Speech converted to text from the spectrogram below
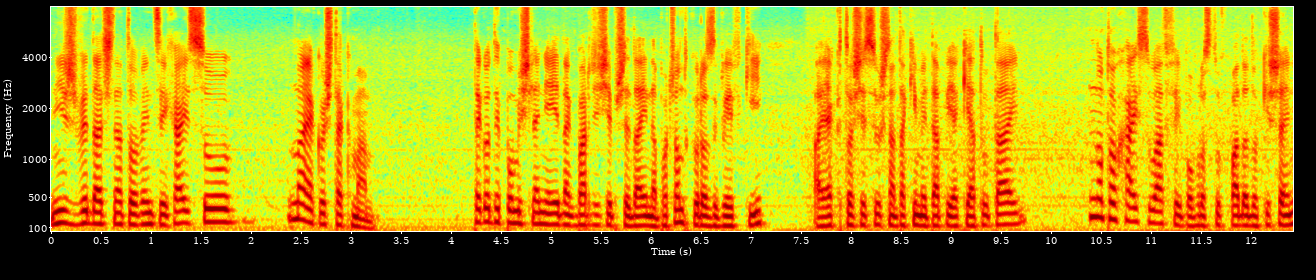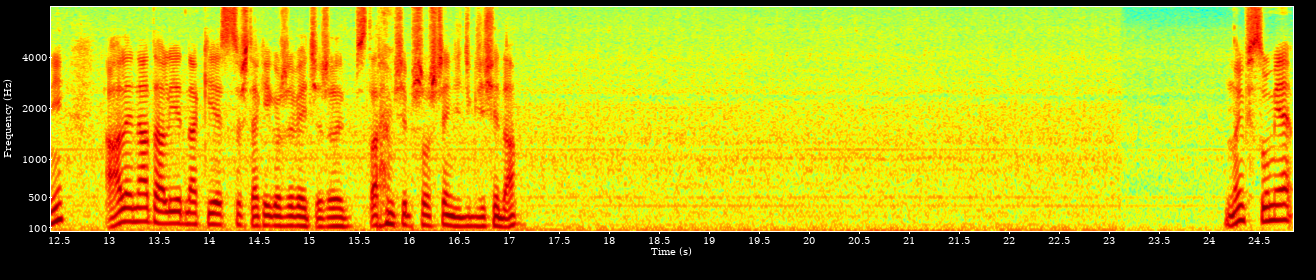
niż wydać na to więcej hajsu. No jakoś tak mam tego typu myślenie jednak bardziej się przydaje na początku rozgrywki, a jak ktoś jest już na takim etapie jak ja tutaj, no to hajs łatwiej po prostu wpada do kieszeni, ale nadal jednak jest coś takiego, że wiecie, że staram się przeoszczędzić gdzie się da. No i w sumie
